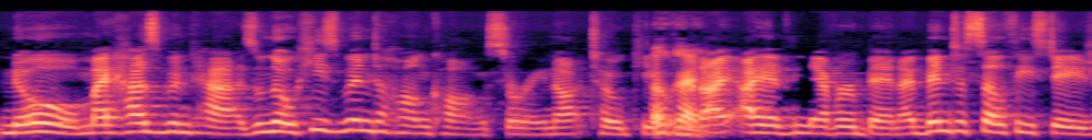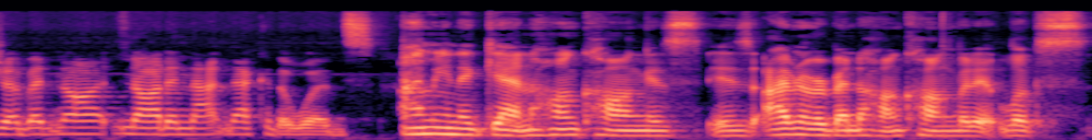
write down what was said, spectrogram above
No, my husband has. No, he's been to Hong Kong. Sorry, not Tokyo. Okay. But I, I, have never been. I've been to Southeast Asia, but not not in that neck of the woods. I mean, again, Hong Kong is is. I've never been to Hong Kong, but it looks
